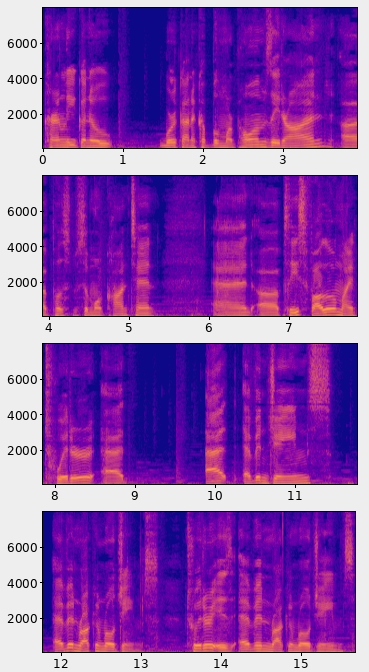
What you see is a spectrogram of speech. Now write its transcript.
currently going to work on a couple more poems later on, uh, post some more content. And uh, please follow my Twitter at at Evan James, Evan Rock and Roll James. Twitter is Evan Rock and Roll James.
